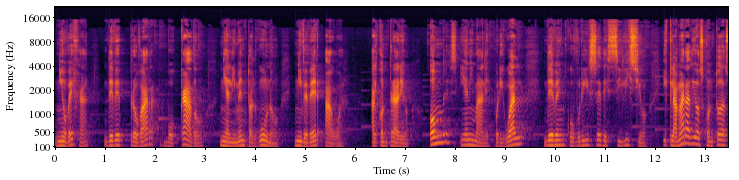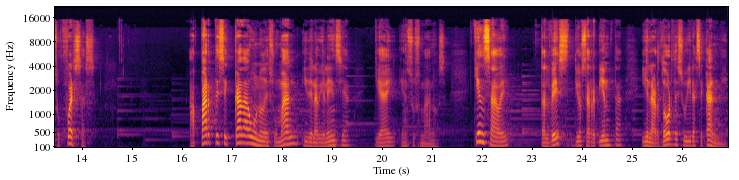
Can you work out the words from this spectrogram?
ni oveja debe probar bocado, ni alimento alguno, ni beber agua. Al contrario, hombres y animales por igual deben cubrirse de silicio y clamar a Dios con todas sus fuerzas. Apártese cada uno de su mal y de la violencia que hay en sus manos. ¿Quién sabe? Tal vez Dios se arrepienta y el ardor de su ira se calme,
